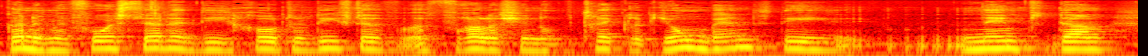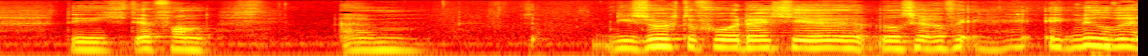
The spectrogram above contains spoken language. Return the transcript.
kan ik me voorstellen, die grote liefde, vooral als je nog betrekkelijk jong bent, die neemt dan die van. Um, die zorgt ervoor dat je wil zeggen: ik wil weer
